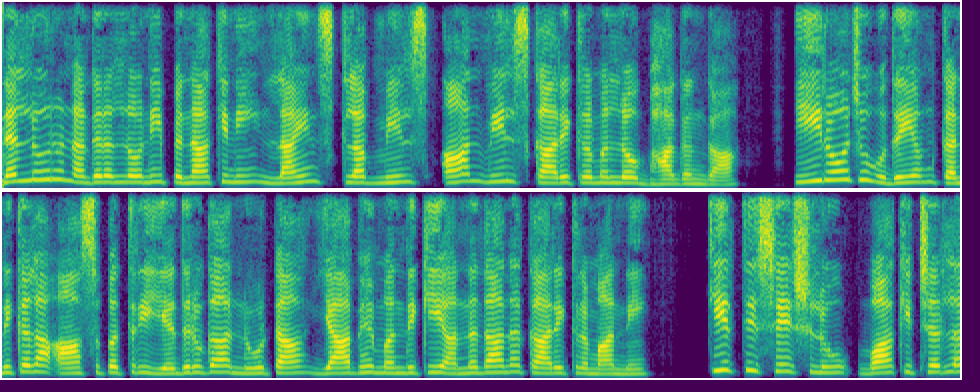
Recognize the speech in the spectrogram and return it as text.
నెల్లూరు నగరంలోని Pinakini lions club meals on wheels కార్యక్రమంలో భాగంగా ఈ రోజు ఉదయం కనికల ఆసుపత్రి ఎదురుగా నూట యాభై మందికి అన్నదాన కార్యక్రమాన్ని కీర్తిశేషులు వాకిచర్ల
